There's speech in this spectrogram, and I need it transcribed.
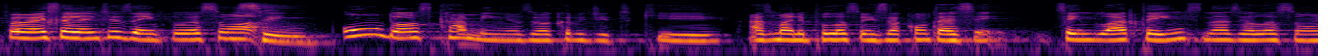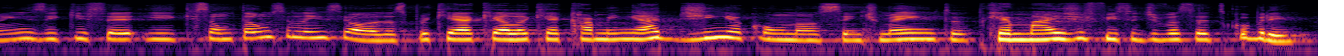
Foi um excelente exemplo. São Sim. um dos caminhos, eu acredito, que as manipulações acontecem sendo latentes nas relações e que, se, e que são tão silenciosas, porque é aquela que é caminhadinha com o nosso sentimento, que é mais difícil de você descobrir.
